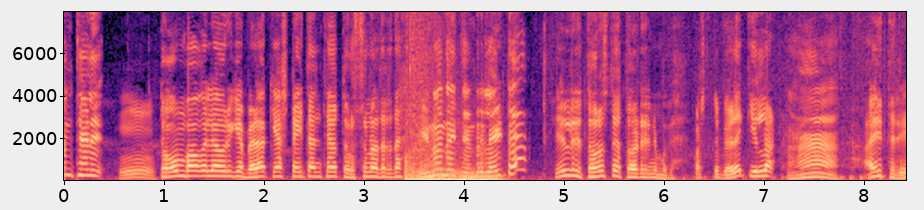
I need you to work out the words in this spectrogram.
ಅಂತೇಳಿ ಹೇಳಿ. ತಗೊಂಬೋಗಲಿ ಅವ್ರಿಗೆ ಬೆಳಕ್ ಎಷ್ಟು ಐತೆ ಅಂತ ಹೇಳಿ ತೋರ್ಸುನ ಅದ್ರದ. ಇನ್ನೊಂದ್ ಐತೇನ್ರಿ ಲೈಟ್ ಇಲ್ರಿ ತೋರಿಸ್ತೇವೆ ತೋಡ್ರಿ ನಿಮ್ಗೆ. ಅಷ್ಟು ಬೆಳಕಿಲ್ಲ ಹಾ. ಐತ್ರಿ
